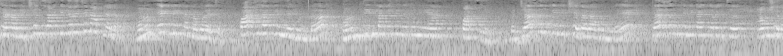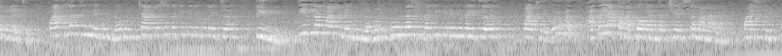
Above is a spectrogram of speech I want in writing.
छेद आणि छेद सारखे करायचे ना आपल्याला. म्हणून एकमेकांना गुणायचं पाचला तीनने गुणलं म्हणून तीनला कितीने गुणूया? पाचने. मग ज्या संख्येने छेदाला गुणले त्या संख्येने काय करायचं? अंशाला गुणायचं पाचला तीनने गुणलं म्हणून चारला सुद्धा कितीने गुणायचं तीनने. तीनला पाचने गुणलं म्हणून दोनला सुद्धा कितीने गुणायचं पाचने बरोबर? आता या पहा दोघांचा छेद समान आला. पाच त्रिक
